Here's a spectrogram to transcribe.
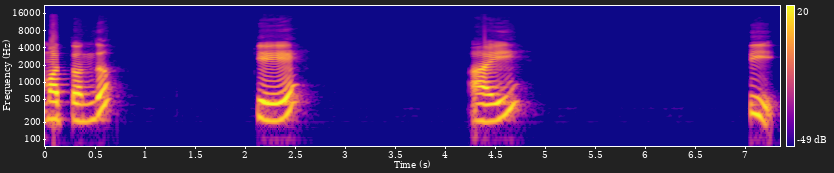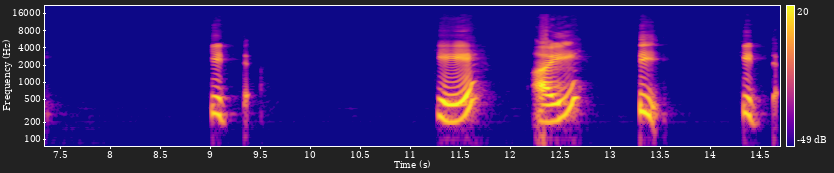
ಮತ್ತೊಂದು, K, I, T. Kit. K, I, T. Kit.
